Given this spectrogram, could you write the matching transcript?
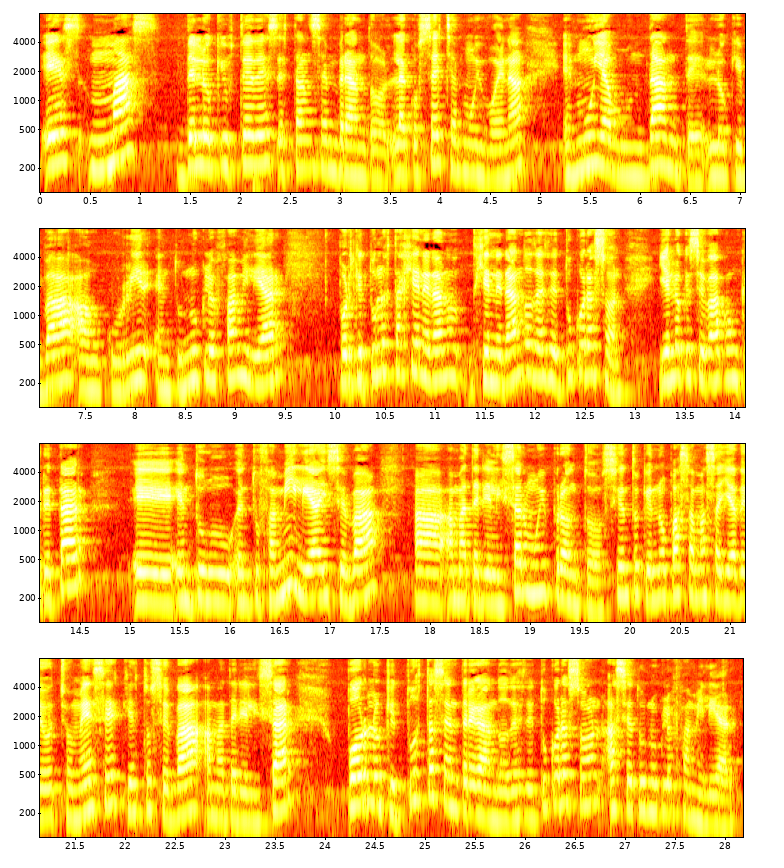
es más de lo que ustedes están sembrando. La cosecha es muy buena, es muy abundante lo que va a ocurrir en tu núcleo familiar porque tú lo estás generando, generando desde tu corazón y es lo que se va a concretar eh, en, tu, en tu familia y se va a, a, materializar muy pronto. Siento que no pasa más allá de ocho meses, que esto se va a materializar por lo que tú estás entregando desde tu corazón hacia tu núcleo familiar,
